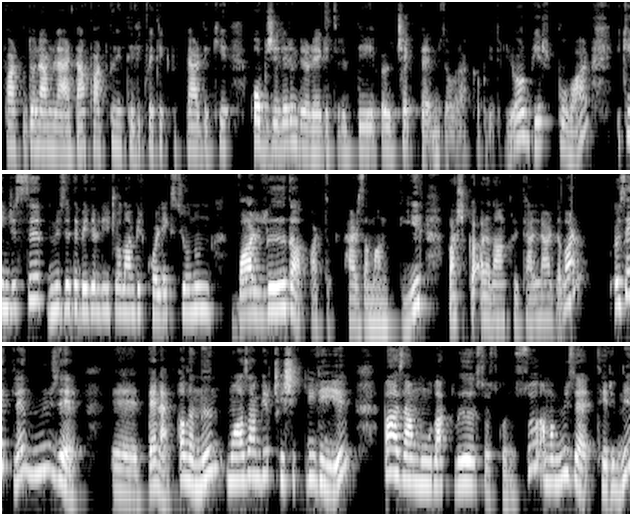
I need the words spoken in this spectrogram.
farklı dönemlerden farklı nitelik ve tekniklerdeki objelerin bir araya getirildiği ölçek de müze olarak kabul ediliyor. Bir bu var. İkincisi müzede belirleyici olan bir koleksiyonun varlığı da artık her zaman değil. Başka aranan kriterler de var. Özetle müze e, denen alanın muazzam bir çeşitliliği, bazen muğlaklığı söz konusu ama müze terimi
